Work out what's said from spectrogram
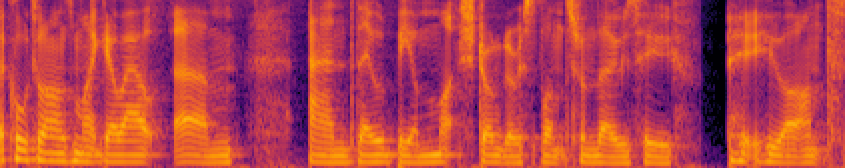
A call to arms might go out, um, and there would be a much stronger response from those who who, who aren't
